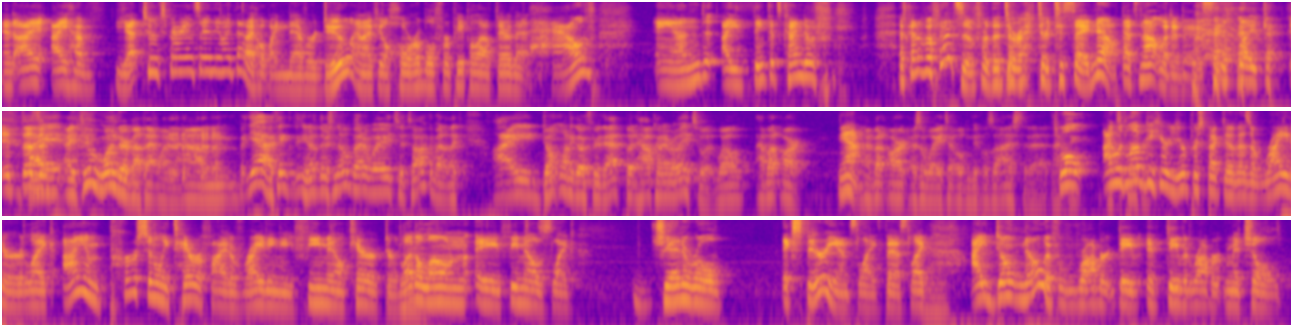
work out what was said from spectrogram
and i i have yet to experience anything like that i hope i never do and i feel horrible for people out there that have and i think it's kind of it's kind of offensive for the director to say no that's not what it is like it doesn't I, I do wonder about that one. Um, but yeah, I think, you know, there's no better way to talk about it. Like, I don't want to go through that, but how can I relate to it? Well, how about art? Yeah about art as a way to open people's eyes to that? I Well, I would love to hear your perspective as a writer. Like, I am personally terrified of writing a female character, let Mm-hmm. alone a female's like general experience like this. Like, I don't know if Robert Dave, if David Robert Mitchell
